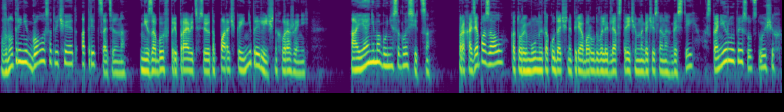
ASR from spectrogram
Внутренний голос отвечает отрицательно, не забыв приправить все это парочкой неприличных выражений. А я не могу не согласиться. Проходя по залу, который Муны так удачно переоборудовали для встречи многочисленных гостей, сканирую присутствующих,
